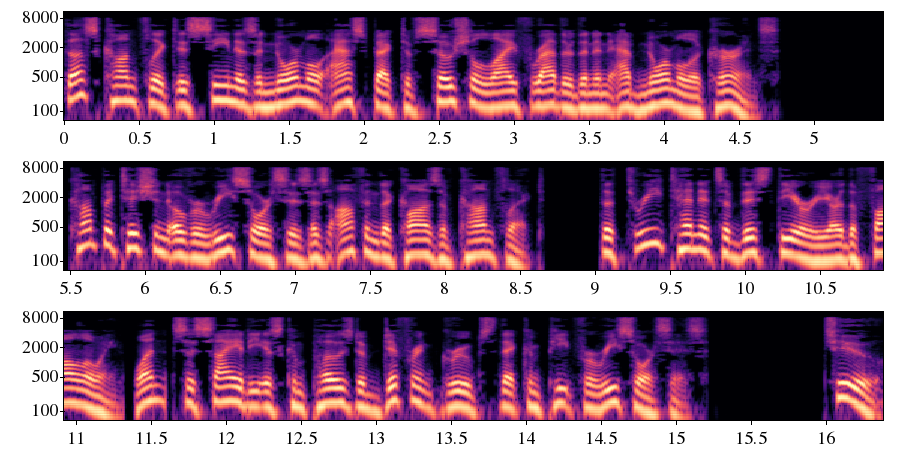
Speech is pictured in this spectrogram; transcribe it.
Thus conflict is seen as a normal aspect of social life rather than an abnormal occurrence. Competition over resources is often the cause of conflict. The three tenets of this theory are the following, 1 society is composed of different groups that compete for resources. 2.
